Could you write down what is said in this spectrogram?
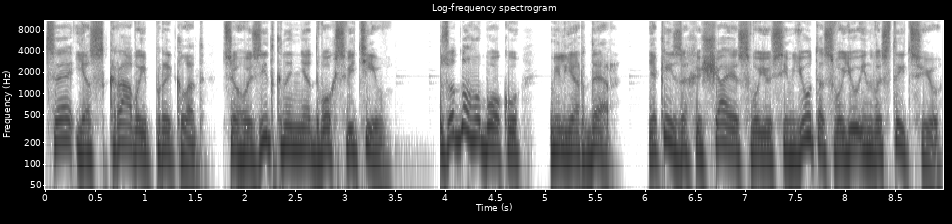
це яскравий приклад цього зіткнення двох світів. З одного боку, мільярдер, який захищає свою сім'ю та свою інвестицію,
